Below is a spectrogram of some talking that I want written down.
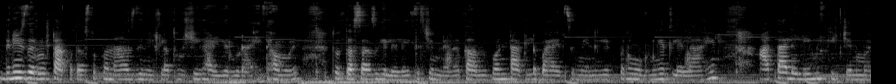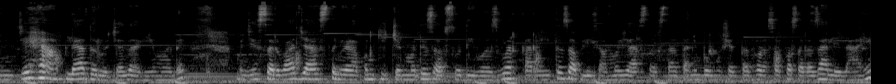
दिनेश दररोज टाकत असतो पण आज दिनेशला थोडीशी घाई आहे त्यामुळे तो तसाच गेलेला आहे. तर चिमण्यांना तांदूळ पण टाकलं बाहेरचं मेन गेट पण ओढून घेतलेलं आहे. आता आलेले मी किचन म्हणजे आपल्या दररोजच्या जागेमध्ये. म्हणजे सर्वात जास्त वेळ आपण किचनमध्येच असतो दिवसभर कारण इथंच आपली कामं जास्त असतात आणि बघू शकता थोडासा पसारा झालेला आहे.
